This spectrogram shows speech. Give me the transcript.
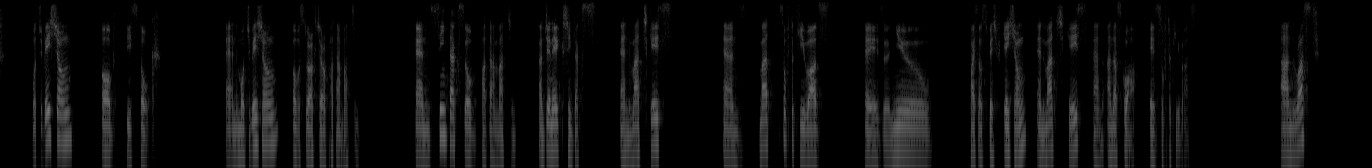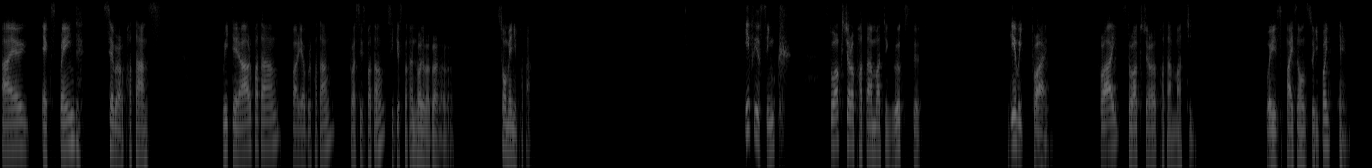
motivation of this talk and motivation of structural pattern matching. And syntax of pattern matching, a generic syntax and match case, and soft keywords is a new Python specification, and match case and underscore is soft keywords. And last, I explained several patterns, literal pattern, variable pattern, classes pattern, sequence pattern, blah, blah, blah, blah, blah. So many patterns. if you think structural pattern matching looks good, give it try. Try structural pattern matching with Python 3.10.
